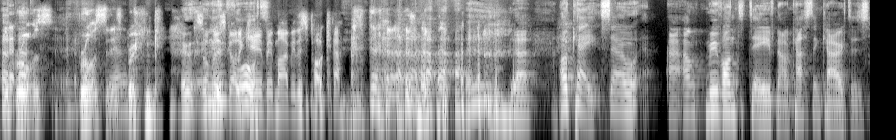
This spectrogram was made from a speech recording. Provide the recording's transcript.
that brought us brought us to this Yeah. brink. Who- who Somebody's got to give. It might be this podcast. yeah. Okay, so uh, I'll move on to Dave now. Casting characters.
